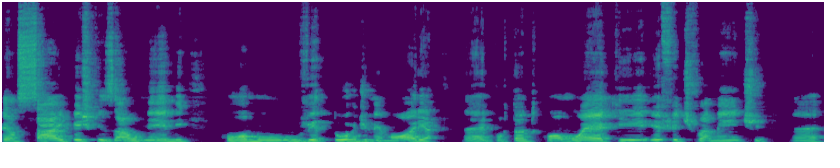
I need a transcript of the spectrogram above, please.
pensar e pesquisar o meme como um vetor de memória, né, portanto, como é que efetivamente né,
